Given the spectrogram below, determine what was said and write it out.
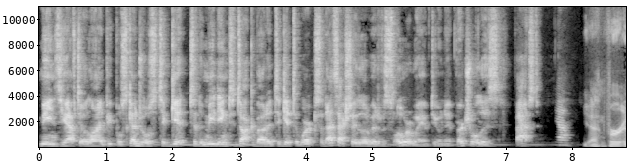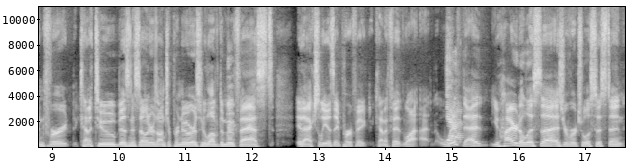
means you have to align people's schedules to get to the meeting, to talk about it, to get to work. So that's actually a little bit of a slower way of doing it. Virtual is fast. Yeah, and for and for kind of two business owners, entrepreneurs who love to move fast, it actually is a perfect kind of fit. Well, I- Yeah. With that, you hired Alyssa as your virtual assistant,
